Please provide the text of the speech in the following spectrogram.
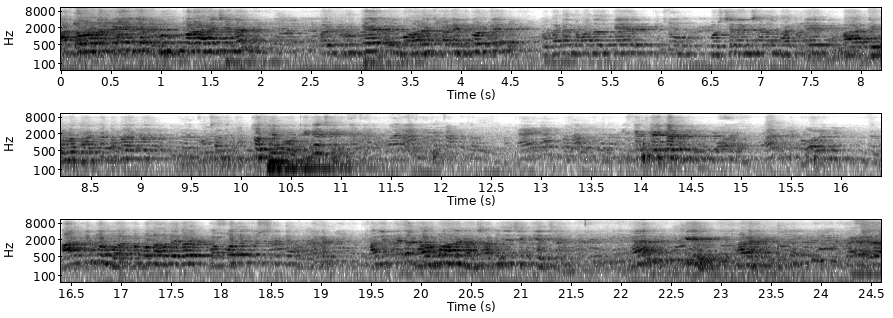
আর তোমাদেরকে এই যে গ্রুপ করা হয়েছে না ওই গ্রুপে ওই মহারাজ কানেক্ট করবে ওখানে তোমাদেরকে কিছু কোশ্চেন অ্যান্সারও থাকবে বা যেগুলো থাকবে তোমরা একটু ওর সাথে যুক্ত থেকো ঠিক আছে ঠিক আছে এটা হ্যাঁ? আর কি বলব এত বলা হলো এবারে কম্বলের তো শিখতে হবে মানে খালি পেটে ধর্ম হয় না স্বামীজি শিখিয়েছে হ্যাঁ কি আরে এটা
